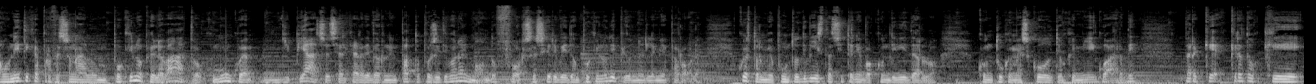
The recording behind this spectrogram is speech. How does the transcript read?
ha un'etica professionale un pochino più elevata o comunque gli piace cercare di avere un impatto positivo nel mondo, forse si rivede un pochino di più nelle mie parole. Questo è il mio punto di vista, ci tenevo a condividerlo con tu che mi ascolti o che mi guardi, perché credo che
